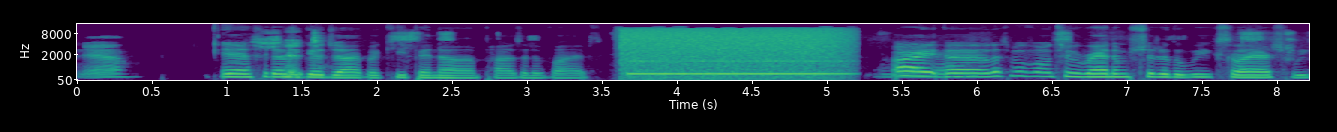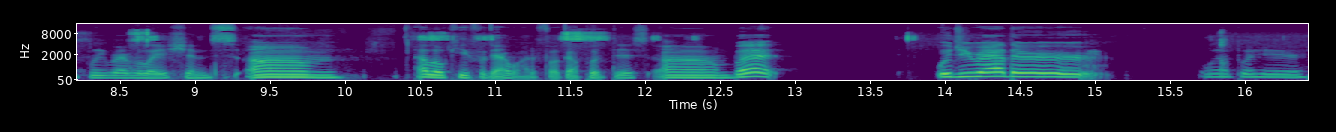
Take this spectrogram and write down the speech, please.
Yeah. Yeah, she does a good job of keeping uh positive vibes. All right, uh, let's move on to random shit of the week slash weekly revelations. Um, I low key forgot why the fuck I put this. Um, but would you rather? What I put here?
